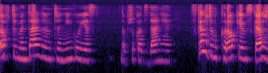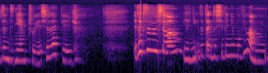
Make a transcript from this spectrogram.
a w tym mentalnym treningu jest na przykład zdanie z każdym krokiem, z każdym dniem czuję się lepiej. I tak sobie myślałam, ja nigdy tak do siebie nie mówiłam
